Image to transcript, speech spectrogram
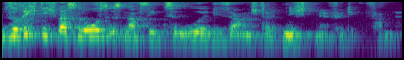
So richtig was los ist nach 17 Uhr in dieser Anstalt nicht mehr für die Gefangenen.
